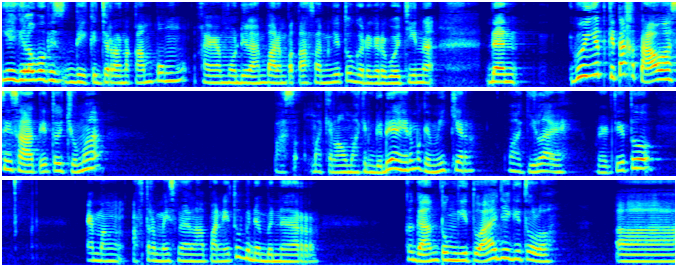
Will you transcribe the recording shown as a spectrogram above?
iya gila gue dikejar anak kampung kayak mau dilemparin petasan gitu gara-gara gue Cina. Dan gue inget kita ketawa sih saat itu cuma pas makin lama makin gede akhirnya makin mikir wah gila ya. Berarti itu emang after May 98 itu bener-bener kegantung gitu aja gitu loh. Eh,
